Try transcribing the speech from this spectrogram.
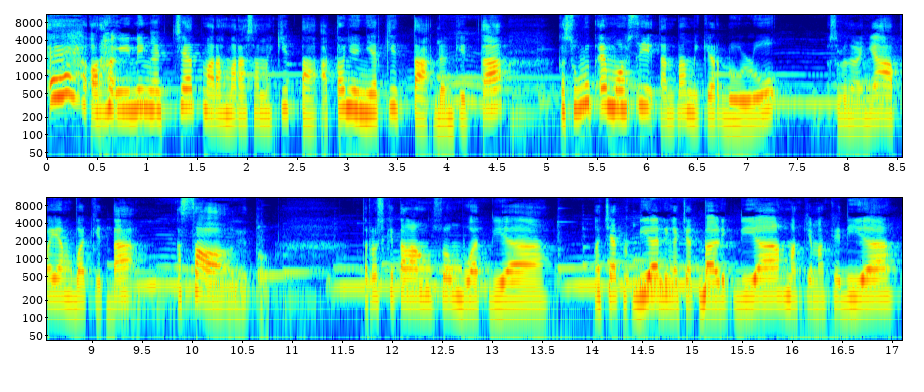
Eh, orang ini ngechat marah-marah sama kita atau nyinyir kita dan kita kesulut emosi tanpa mikir dulu sebenarnya apa yang buat kita kesel gitu terus kita langsung buat dia ngechat dia nih ngechat balik dia maki-maki dia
